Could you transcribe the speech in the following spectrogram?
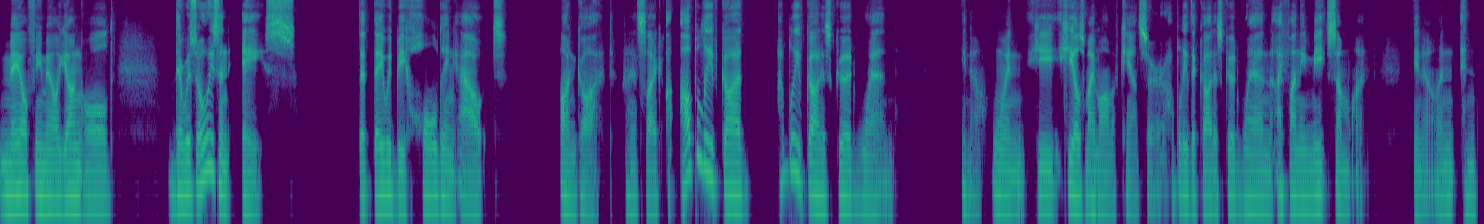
male, female, young, old, there was always an ace that they would be holding out on God. And it's like, I'll believe God, I believe God is good when, you know, when he heals my mm-hmm. mom of cancer. I'll believe that God is good when I finally meet someone, you know, and and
